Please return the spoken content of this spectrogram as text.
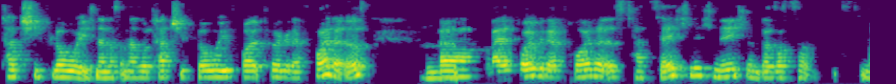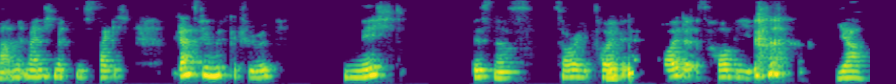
touchy-flowy, ich nenne das immer so touchy-flowy Folge der Freude ist, mhm. äh, weil Folge der Freude ist tatsächlich nicht, und das, das, das meine ich mit, das sage ich ganz viel Mitgefühl, nicht Business. Sorry, Folge mhm. der Freude ist Hobby. ja,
